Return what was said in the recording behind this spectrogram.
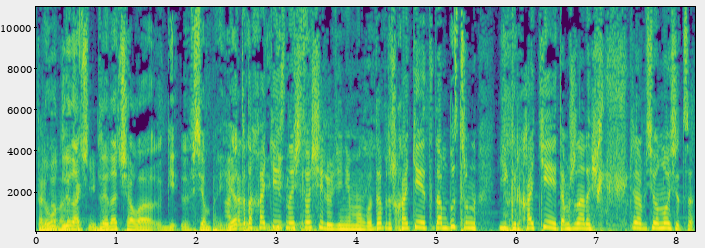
Тогда Ну, для, нач- хоккей. для начала всем А привет. когда хоккей, значит, вообще люди не могут, да? Потому что хоккей, это там быстро... Игорь, хоккей, там же надо... Там все носится.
